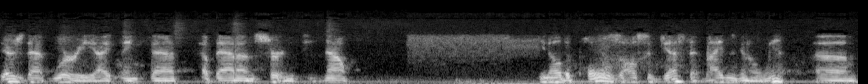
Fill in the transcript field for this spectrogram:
there's that worry, I think, that of that uncertainty. Now, you know, the polls all suggest that Biden's going to win, um,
